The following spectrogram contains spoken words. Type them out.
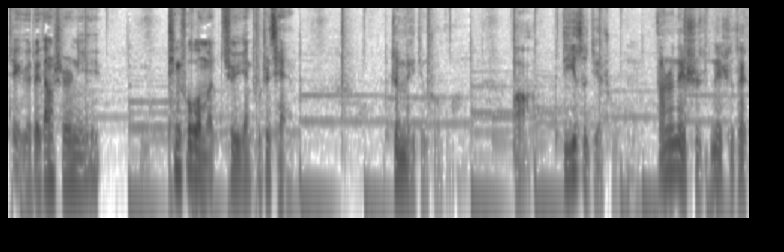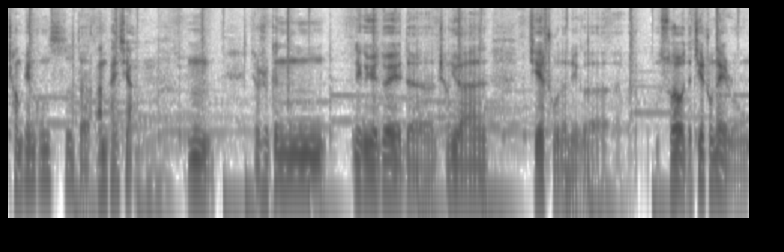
这个乐队当时你听说过吗？去演出之前，真没听说过。啊，第一次接触。当然那是那是在唱片公司的安排下，嗯，就是跟那个乐队的成员接触的那个所有的接触内容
